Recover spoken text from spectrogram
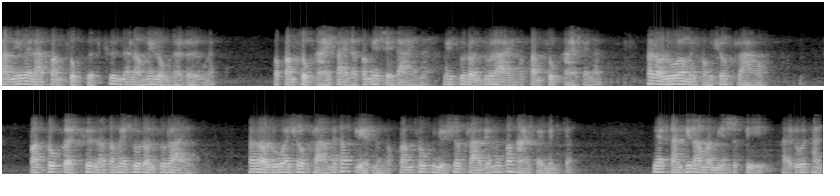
คราวนี้เวลาความสุขเกิดขึ้นแล้วเราไม่หลงระเริงแล้วพอความสุขหายไปเราก็ไม่เสียดายนะไม่ทุรนทุรายเพราะความสุขหายไปแล้วเพราะเรารู้ว่ามันของชั่วคราว ความทุกข์เกิดขึ้นเราก็ไม่ทุรนทุรายเพราะเรารู้ว่าชั่วคราวไม่ต้องเกลียดมันหรอกความทุกข์มันอยู่ชั่วคราวเดี๋ยวมันก็หายไปเหมือนกัน เนี่ยการที่เรามามีสติคอยรู้ทัน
